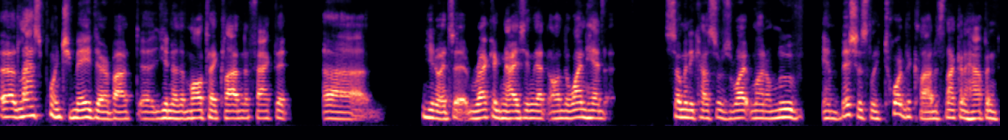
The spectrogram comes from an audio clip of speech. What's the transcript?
uh, last point you made there about uh, you know the multi-cloud and the fact that uh, you know it's uh, recognizing that on the one hand, so many customers might want to move ambitiously toward the cloud. It's not going to happen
